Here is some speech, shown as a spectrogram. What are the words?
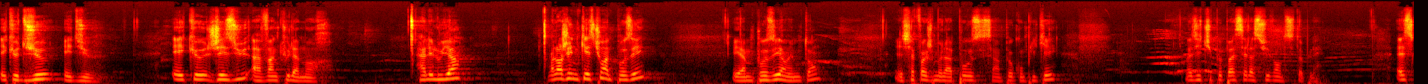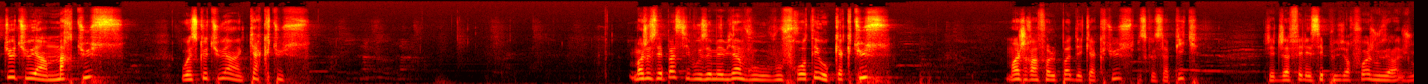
Et que Dieu est Dieu. Et que Jésus a vaincu la mort. Alléluia. Alors j'ai une question à te poser, et à me poser en même temps. Et chaque fois que je me la pose, c'est un peu compliqué. Vas-y, tu peux passer la suivante, s'il te plaît. Est-ce que tu es un martus ou est-ce que tu es un cactus? Moi, je ne sais pas si vous aimez bien vous, vous frotter au cactus. Moi, je raffole pas des cactus parce que ça pique. J'ai déjà fait l'essai plusieurs fois, je vous, je,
